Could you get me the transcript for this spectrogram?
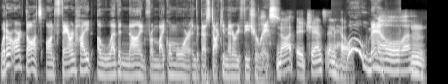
What are our thoughts on Fahrenheit 11.9 from Michael Moore in the Best Documentary Feature race? Not a chance in hell. Oh man, no, Mm,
